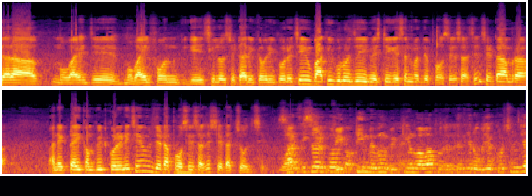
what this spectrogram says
যারা মোবাইল যে মোবাইল ফোন গিয়েছিল, সেটা রিকভারি করেছে। এবং বাকিগুলো যে ইনভেস্টিগেশন মধ্যে প্রসেস আছে, সেটা আমরা অনেকটাই কমপ্লিট করে নিয়েছে এবং যেটা প্রসেস আছে সেটা চলছে। স্যার ভিকটিম এবং ভিকটিম বাবা প্রথম থেকে অভিযোগ করছেন যে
